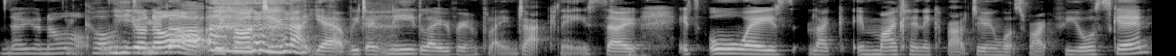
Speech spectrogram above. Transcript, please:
no, you're not. you're not. that. We can't do that yet. We don't need over inflamed acne. So it's always like in my clinic about doing what's right for your skin.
